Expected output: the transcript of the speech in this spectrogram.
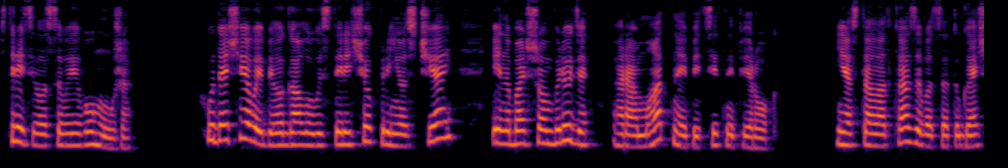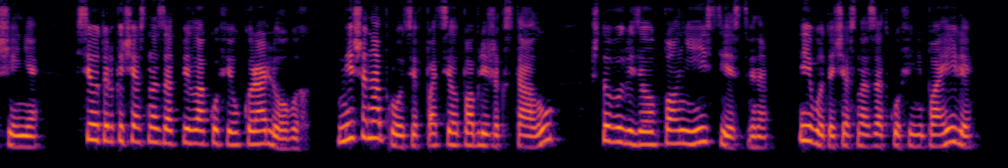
встретила своего мужа. Худощавый белоголовый старичок принес чай и на большом блюде ароматный аппетитный пирог. Я стала отказываться от угощения. Всего только час назад пила кофе у Королевых. Миша, напротив, подсел поближе к столу, что выглядело вполне естественно. Его-то час назад кофе не поили.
